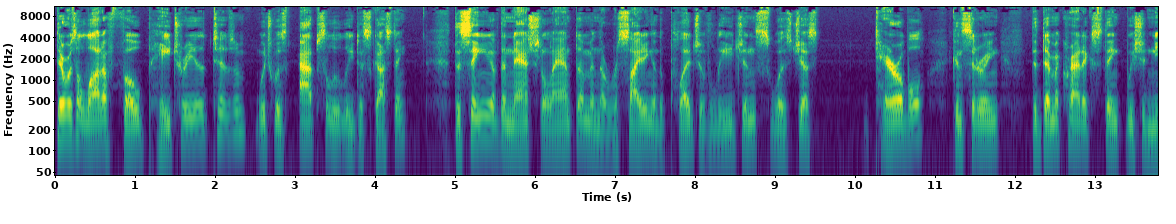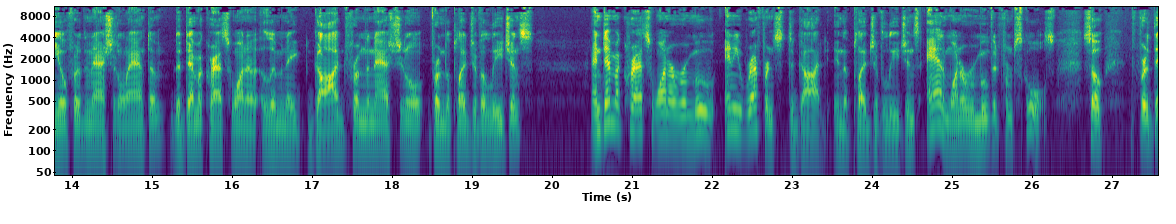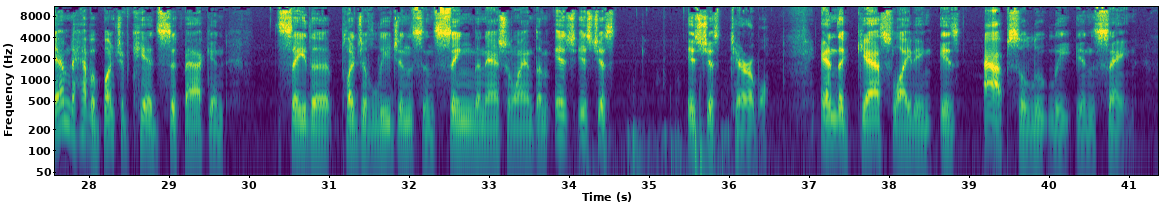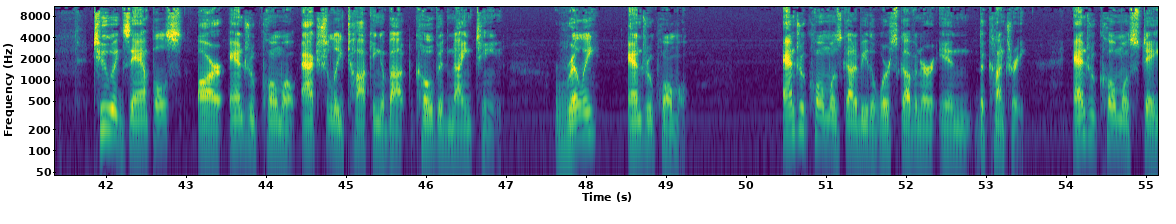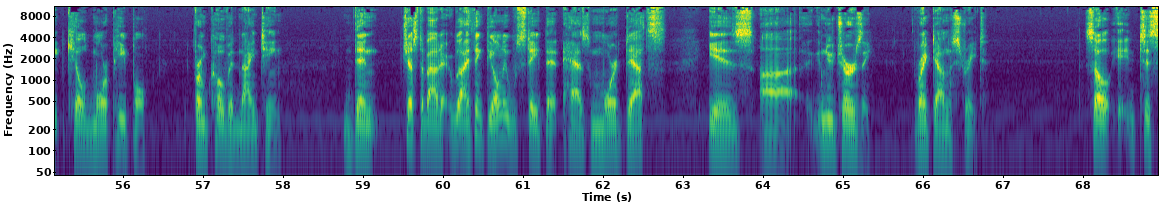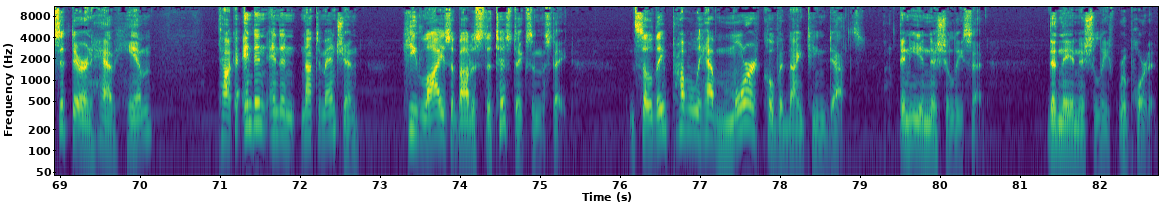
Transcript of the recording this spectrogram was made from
There was a lot of faux patriotism, which was absolutely disgusting. The singing of the national anthem and the reciting of the Pledge of Allegiance was just terrible, considering the Democrats think we should kneel for the national anthem. The Democrats want to eliminate God from the national from the Pledge of Allegiance. And Democrats want to remove any reference to God in the Pledge of Allegiance and want to remove it from schools. So for them to have a bunch of kids sit back and say the Pledge of Allegiance and sing the national anthem is is just it's just terrible. And the gaslighting is absolutely insane. Two examples are Andrew Cuomo actually talking about COVID 19. Really? Andrew Cuomo. Andrew Cuomo's got to be the worst governor in the country. Andrew Cuomo's state killed more people from COVID 19 than just about it. I think the only state that has more deaths is uh, New Jersey, right down the street. So to sit there and have him talk, and then and then not to mention, he lies about his statistics in the state. So they probably have more COVID 19 deaths than he initially said, than they initially reported.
